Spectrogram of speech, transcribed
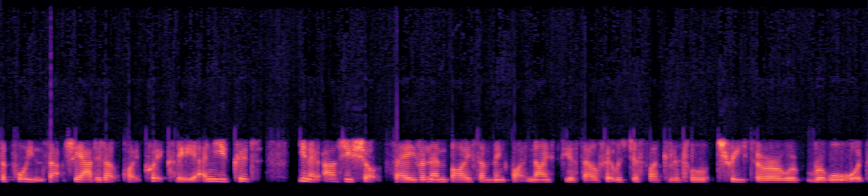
the points actually added up quite quickly, and you could you know, as you shop, save, and then buy something quite nice for yourself. It was just like a little treat or a re- reward.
